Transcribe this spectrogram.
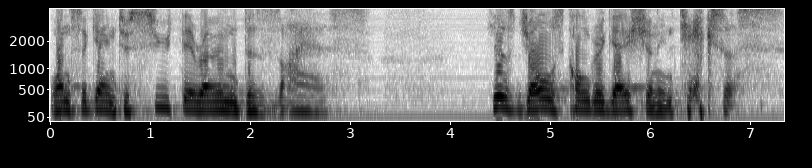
Once again, to suit their own desires. Here's Joel's congregation in Texas.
